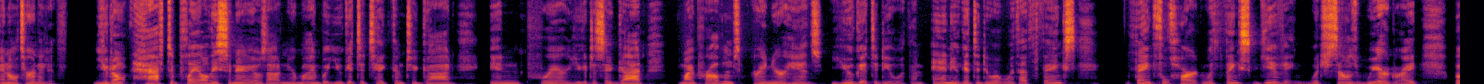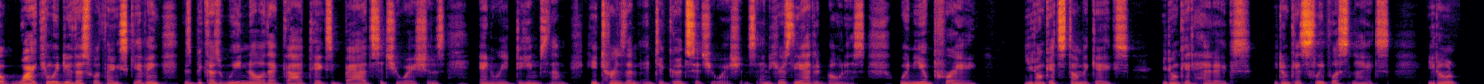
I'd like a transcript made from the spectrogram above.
an alternative. You don't have to play all these scenarios out in your mind, but you get to take them to God in prayer. You get to say, God, my problems are in your hands. You get to deal with them. And you get to do it with a thanks, thankful heart, with thanksgiving, which sounds weird, right? But why can we do this with thanksgiving? Is because we know that God takes bad situations and redeems them. He turns them into good situations. And here's the added bonus. When you pray, you don't get stomach aches. You don't get headaches. You don't get sleepless nights. You don't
